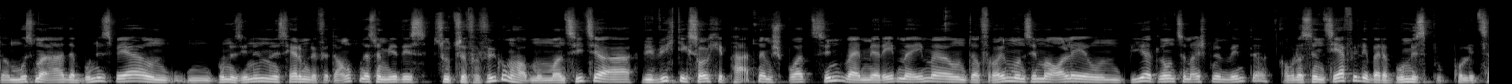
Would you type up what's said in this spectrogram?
da muss man auch der Bundeswehr und dem Bundesinnenministerium dafür danken, dass wir mir das so zur Verfügung haben. Und man sieht ja auch, wie wichtig solche Partner im Sport sind, weil wir reden ja immer und da freuen wir uns immer alle und Biathlon zum Beispiel im Winter. Aber da sind sehr viele bei der Bundespolizei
